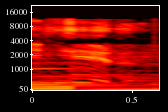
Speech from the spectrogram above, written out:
He hit her.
